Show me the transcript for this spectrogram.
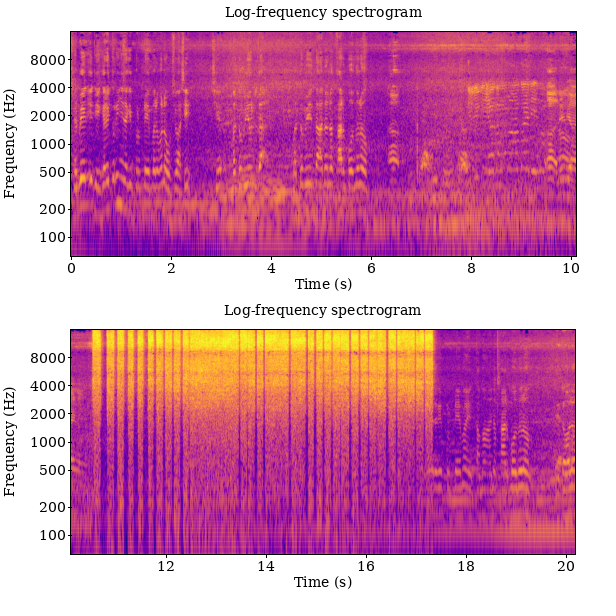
Sabihin, ito, yung ganito rin yung naging problema ng ano, kasi si, madumi yung, da, madumi yung daanan ng carbon, ano. ah, Dito. Nililiyan lang mga tayo dito. ah, liliyahin lang. Yung naging problema, yung tamaan ng carbon, ano. Ito, ano.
